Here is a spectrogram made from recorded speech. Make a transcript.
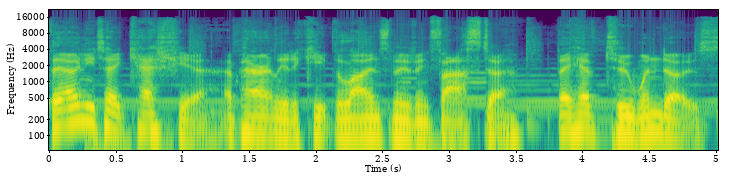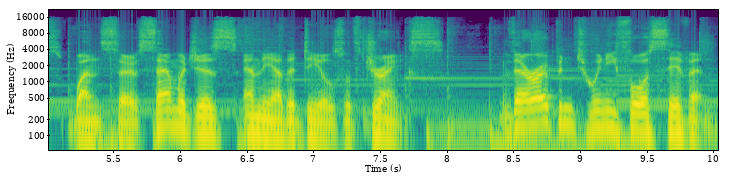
They only take cash here, apparently to keep the lines moving faster. They have two windows one serves sandwiches, and the other deals with drinks. They're open 24 7,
